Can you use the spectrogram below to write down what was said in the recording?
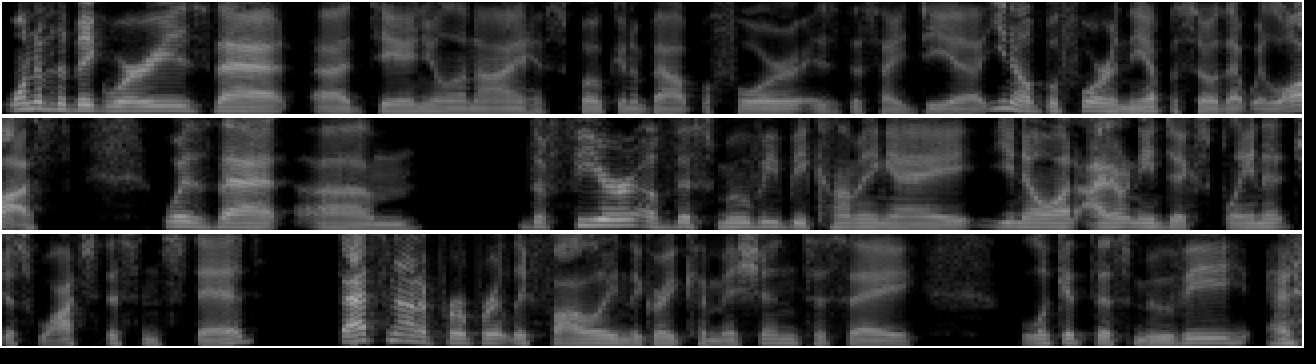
one of the big worries that uh, Daniel and I have spoken about before is this idea, you know, before in the episode that we lost, was that um, the fear of this movie becoming a, you know what, I don't need to explain it, just watch this instead. That's not appropriately following the Great Commission to say, look at this movie and,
